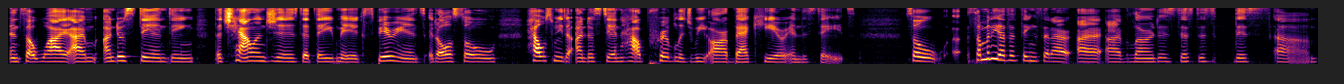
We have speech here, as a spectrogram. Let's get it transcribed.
And so why I'm understanding the challenges that they may experience, it also helps me to understand how privileged we are back here in the States. So uh, some of the other things that I, I, I've learned is just this, this um,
